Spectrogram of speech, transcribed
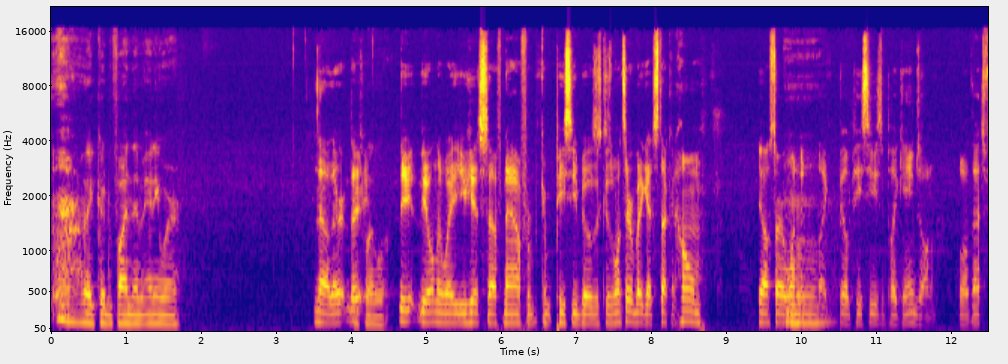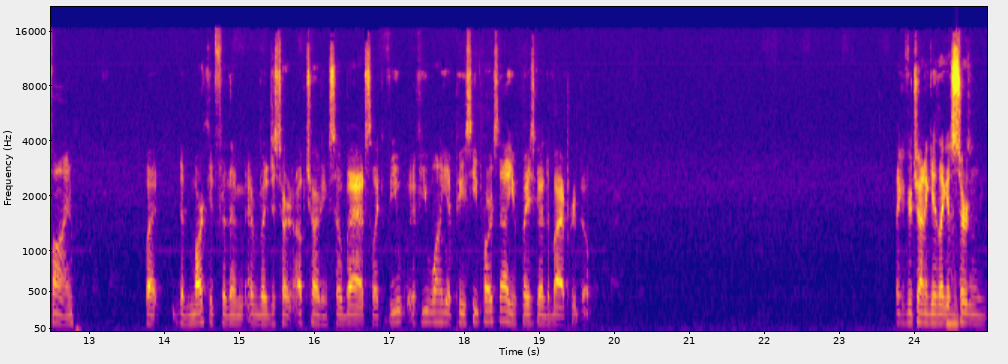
they couldn't find them anywhere. No, they're, they're the the only way you get stuff now for PC builds is because once everybody got stuck at home, they all started wanting to mm-hmm. like build PCs and play games on them. Well, that's fine, but the market for them, everybody just started upcharging so bad. So like if you if you want to get PC parts now, you basically have to buy a pre-built. Like if you're trying to get like a certain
